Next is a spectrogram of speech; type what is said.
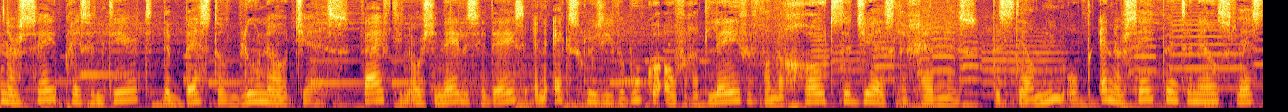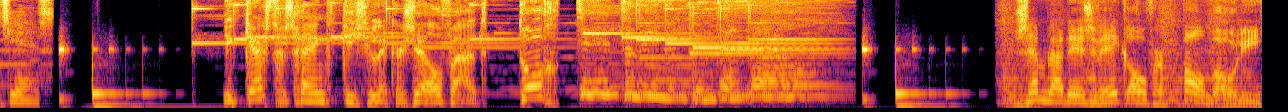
NRC presenteert The Best of Blue Note Jazz. 15 originele cd's en exclusieve boeken over het leven van de grootste jazzlegendes. Bestel nu op nrc.nl slash jazz. Je kerstgeschenk kies je lekker zelf uit, toch? Zembla deze week over palmolie.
